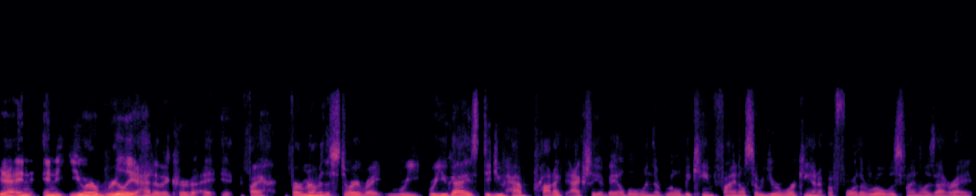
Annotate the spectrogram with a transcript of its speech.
Yeah, and and you were really ahead of the curve. If I if I remember the story right, were you, were you guys did you have product actually available when the rule became final? So you were working on it before the rule was final. Is that right?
